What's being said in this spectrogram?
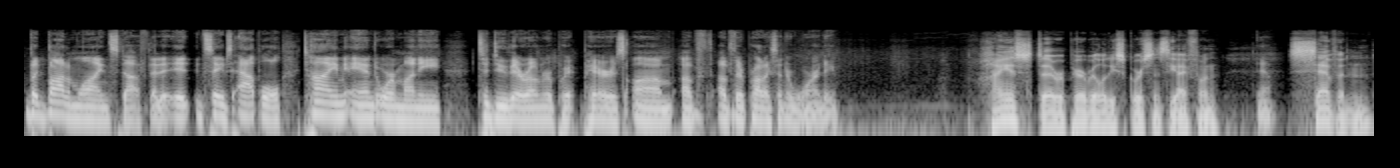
but bottom line stuff that it, it saves Apple time and or money to do their own repairs um, of of their products under warranty. Highest uh, repairability score since the iPhone Yeah. 7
